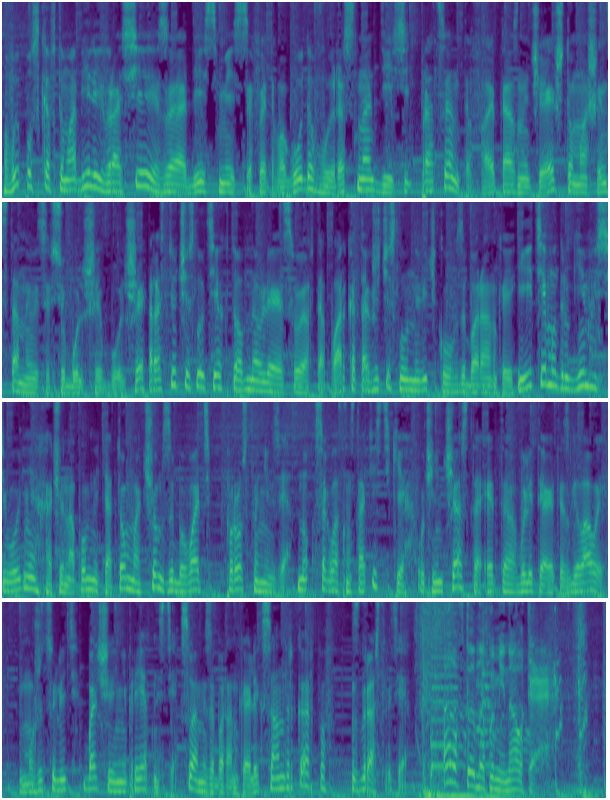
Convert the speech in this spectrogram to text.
Выпуск автомобилей в России за 10 месяцев этого года вырос на 10%, а это означает, что машин становится все больше и больше, растет число тех, кто обновляет свой автопарк, а также число новичков за баранкой. И тем и другим сегодня хочу напомнить о том, о чем забывать просто нельзя. Но, согласно статистике, очень часто это вылетает из головы и может сулить большие неприятности. С вами за баранкой Александр Карпов. Здравствуйте. Автонапоминалка.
